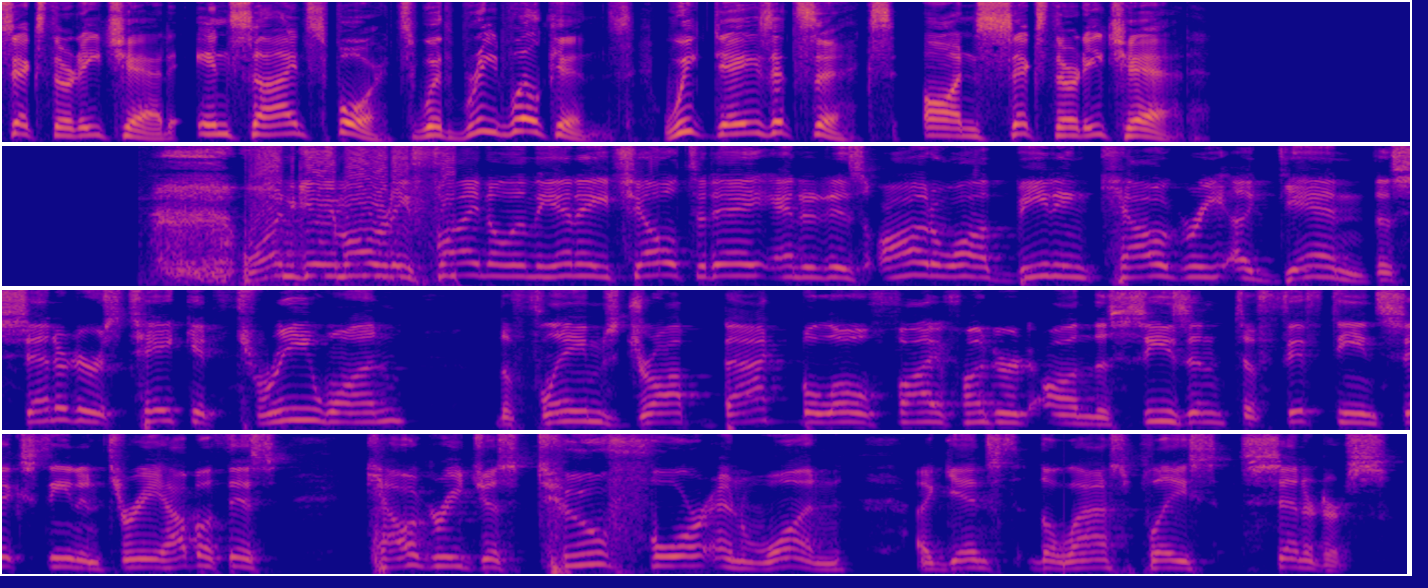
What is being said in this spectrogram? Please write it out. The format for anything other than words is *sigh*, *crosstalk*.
630 CHED Inside Sports with Reed Wilkins. Weekdays at 6 on 630 CHED. One game already final in the NHL today, and it is Ottawa beating Calgary again. The Senators take it 3 1. The Flames drop back below 500 on the season to 15, 16, and 3. How about this? Calgary just 2 4 and 1 against the last place Senators.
